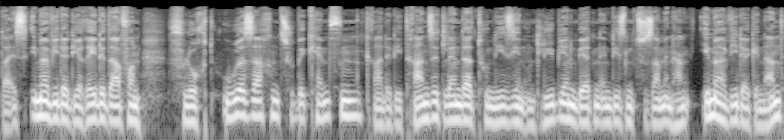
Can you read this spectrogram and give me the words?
Da ist immer wieder die Rede davon, Fluchtursachen zu bekämpfen. Gerade die Transitländer Tunesien und Libyen werden in diesem Zusammenhang immer wieder genannt.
